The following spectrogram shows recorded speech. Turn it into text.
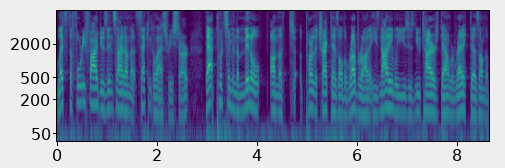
Lets the 45 do his inside on that second to last restart. That puts him in the middle on the t- part of the track that has all the rubber on it. He's not able to use his new tires down where Reddick does on the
